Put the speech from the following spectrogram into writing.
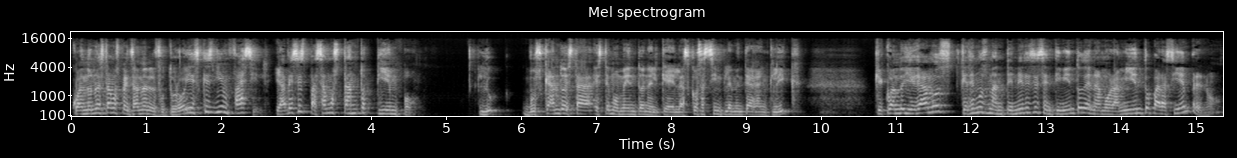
cuando no estamos pensando en el futuro. Y es que es bien fácil y a veces pasamos tanto tiempo buscando esta, este momento en el que las cosas simplemente hagan clic, que cuando llegamos queremos mantener ese sentimiento de enamoramiento para siempre, ¿no?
